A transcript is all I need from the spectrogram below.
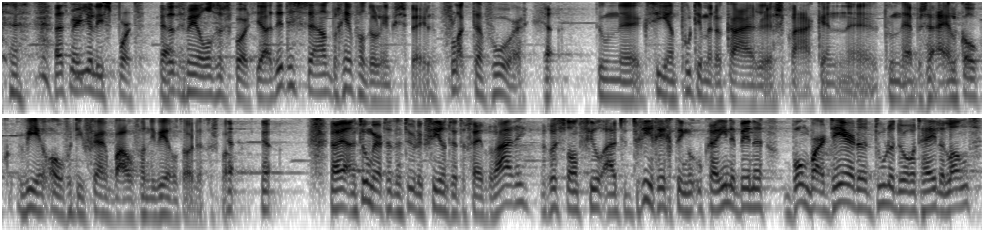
Dat is meer jullie sport. Ja. Dat is meer onze sport. Ja, dit is aan het begin van de Olympische Spelen. Vlak daarvoor. Ja. Toen uh, Xi en Poetin met elkaar uh, spraken. En uh, toen hebben ze eigenlijk ook weer over die verbouw van die wereldorde gesproken. Ja, ja. Nou ja, en toen werd het natuurlijk 24 februari. Rusland viel uit drie richtingen Oekraïne binnen, bombardeerde doelen door het hele land.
